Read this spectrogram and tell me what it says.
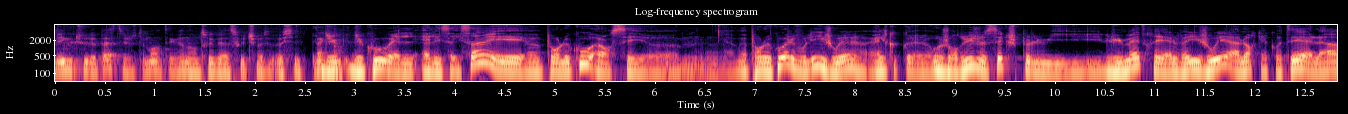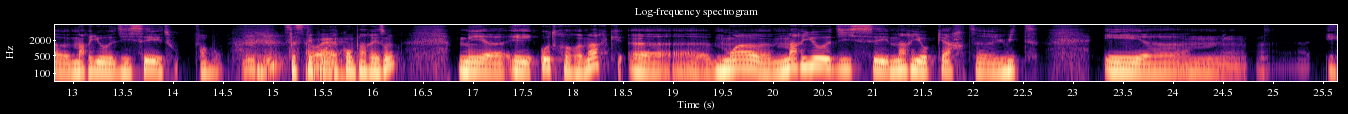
Link to the Past est justement intégré dans le truc de la Switch aussi. Du, du coup, elle, elle essaye ça et euh, pour le coup, alors c'est, euh, bah, pour le coup, elle voulait y jouer. Elle, aujourd'hui, je sais que je peux lui lui mettre et elle va y jouer, alors qu'à côté, elle a euh, Mario Odyssey et tout. Enfin bon, ça c'était Ah pour ouais. la comparaison. Mais euh, et autre remarque, euh, moi, euh, Mario Odyssey, Mario Kart euh, 8 et euh, et,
